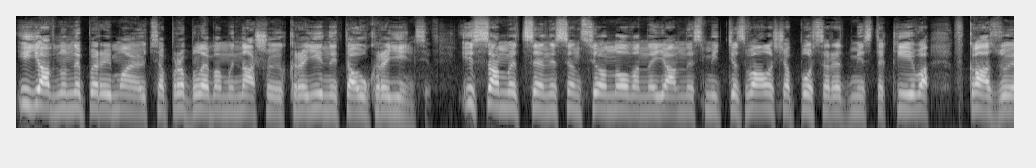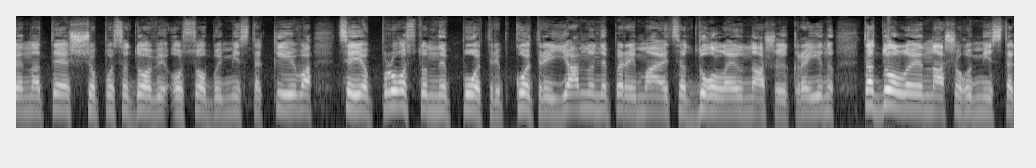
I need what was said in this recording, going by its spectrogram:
і явно не переймаються проблемами нашої країни та українців. І саме це несанкціоноване явне сміттєзвалище посеред міста Києва вказує на те, що посадові особи міста Києва це є просто непотріб, котрий явно не переймається долею нашої країни та долею нашого міста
